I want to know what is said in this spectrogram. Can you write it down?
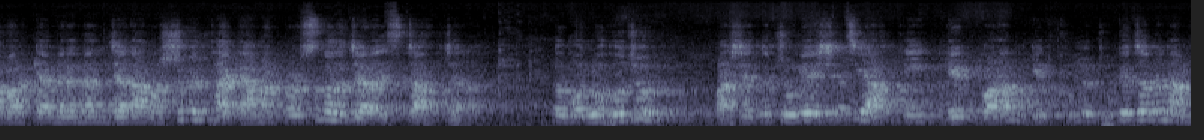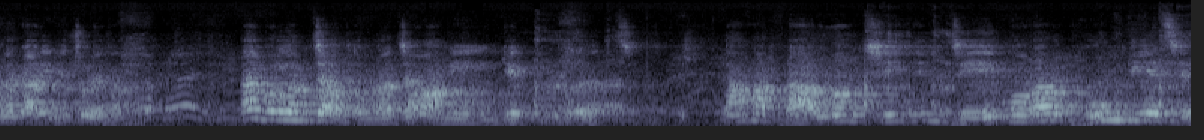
আমার ক্যামেরাম্যান যারা আমার সঙ্গে থাকে আমার পার্সোনাল যারা স্টাফ যারা তো বলল হুজুর পাশে তো চলে এসেছি আপনি গেট বাড়ান গেট খুলে ঢুকে যাবেন আমরা গাড়ি নিয়ে চলে যাব। আমি বললাম, যাও তোমরা যাও, আমি গেট যাচ্ছি। তা আমার সেই দিন যে মরার ঘুম দিয়েছে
